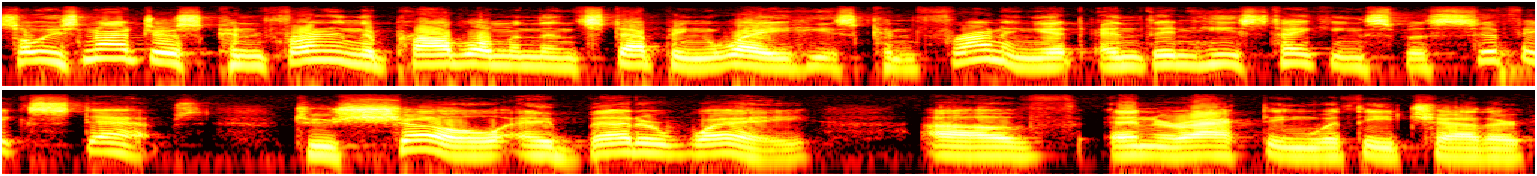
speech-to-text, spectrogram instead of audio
So he's not just confronting the problem and then stepping away, he's confronting it and then he's taking specific steps to show a better way of interacting with each other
